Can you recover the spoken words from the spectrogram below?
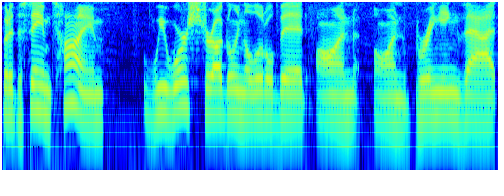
but at the same time, we were struggling a little bit on on bringing that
